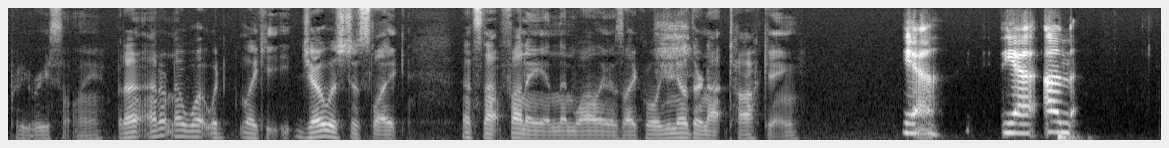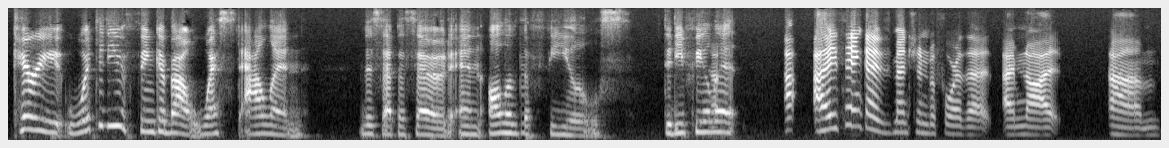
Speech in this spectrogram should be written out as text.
pretty recently. But I I don't know what would like he, Joe was just like that's not funny, and then Wally was like, well, you know, they're not talking. Yeah. Yeah. Um Carrie, what did you think about West Allen this episode and all of the feels? Did you feel Yeah. it? I, I think I've mentioned before that I'm not um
